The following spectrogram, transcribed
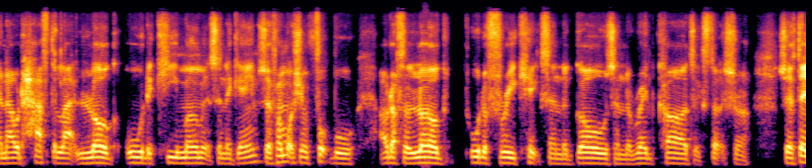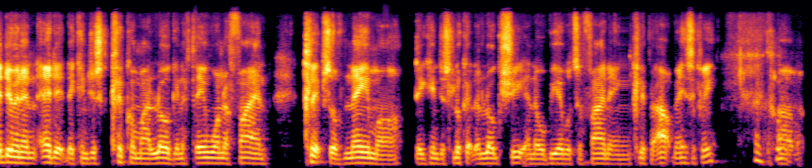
and I would have to like log all the key moments in the game. So if I'm watching football, I would have to log all the free kicks and the goals and the red cards, etc. So if they're doing an edit, they can just click on my log, and if they want to find clips of Neymar, they can just look at the log sheet and they'll be able to find it and clip it out, basically. Oh, cool. Um,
